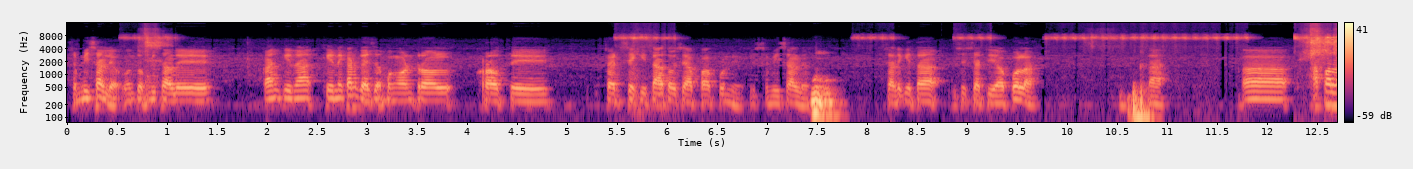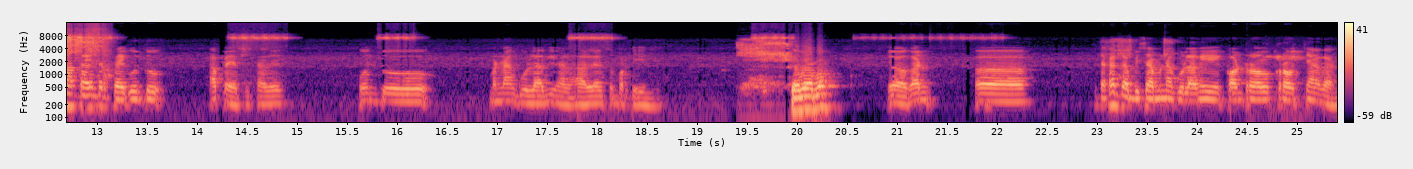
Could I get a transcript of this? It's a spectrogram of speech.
semisal ya untuk misalnya kan kita kini kan gak bisa mengontrol crowd versi kita atau siapa pun ya semisal ya. Hmm. misalnya kita bisa jadi apa lah. Nah eh apa langkah yang terbaik untuk apa ya misalnya untuk menanggulangi hal-hal yang seperti ini. Coba apa? Ya kan eh kita kan gak bisa menanggulangi kontrol crowdnya kan.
